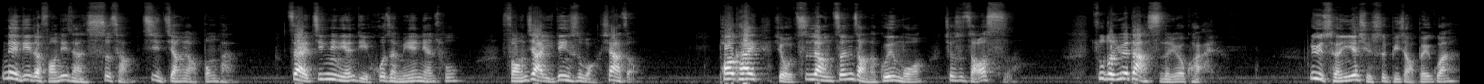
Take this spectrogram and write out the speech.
内地的房地产市场即将要崩盘，在今年年底或者明年年初，房价一定是往下走。抛开有质量增长的规模，就是找死，做的越大，死的越快。绿城也许是比较悲观，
